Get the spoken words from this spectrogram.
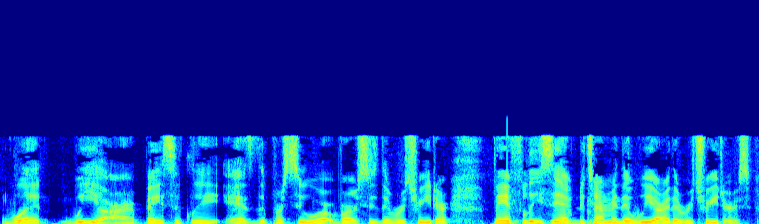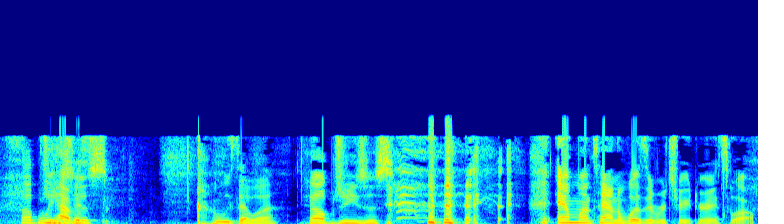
what we are basically as the pursuer versus the retreater. Me and Felicia have determined that we are the retreaters. Help we Jesus. have a, who's that? What? Help Jesus. and Montana was a retreater as well.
